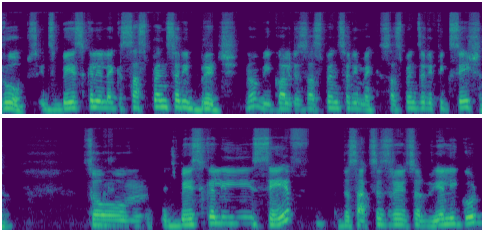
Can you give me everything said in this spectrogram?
ropes. It's basically like a suspensory bridge. No, we call it a suspensory suspensory fixation. So um, it's basically safe. The success rates are really good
